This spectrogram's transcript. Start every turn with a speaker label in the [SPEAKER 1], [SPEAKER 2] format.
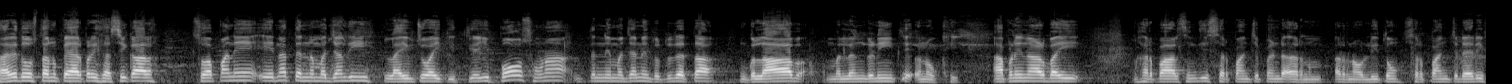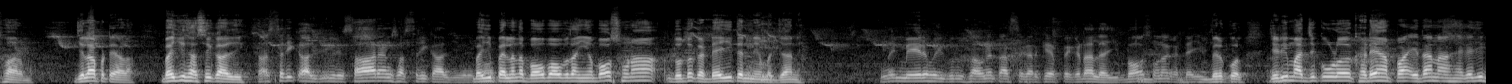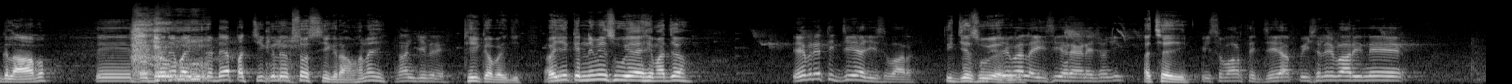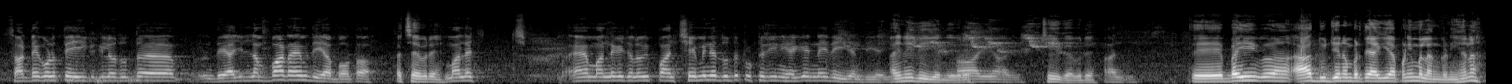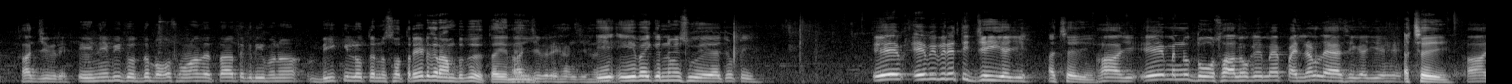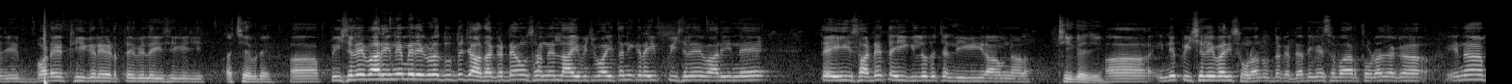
[SPEAKER 1] ਸਾਰੇ ਦੋਸਤਾਂ ਨੂੰ ਪਿਆਰ ਭਰੀ ਸਤਿ ਸ਼੍ਰੀ ਅਕਾਲ। ਸੋ ਆਪਾਂ ਨੇ ਇਹਨਾਂ ਤਿੰਨ ਮੱਝਾਂ ਦੀ ਲਾਈਵ ਚੁਆਈ ਕੀਤੀ ਹੈ ਜੀ। ਬਹੁਤ ਸੋਹਣਾ ਤਿੰਨੇ ਮੱਝਾਂ ਨੇ ਦੁੱਧ ਦਿੱਤਾ। ਗੁਲਾਬ ਮਲੰਗਣੀ ਤੇ ਅਨੋਖੀ। ਆਪਣੇ ਨਾਲ ਬਾਈ ਹਰਪਾਲ ਸਿੰਘ ਜੀ ਸਰਪੰਚ ਪਿੰਡ ਅਰਨ- ਅਰਨੌਲੀ ਤੋਂ ਸਰਪੰਚ ਡੈਰੀ ਫਾਰਮ ਜ਼ਿਲ੍ਹਾ ਪਟਿਆਲਾ। ਬਾਈ ਜੀ ਸਤਿ ਸ਼੍ਰੀ ਅਕਾਲ ਜੀ।
[SPEAKER 2] ਸਤਿ ਸ੍ਰੀ ਅਕਾਲ ਜੀ ਵੀਰੇ ਸਾਰਿਆਂ ਨੂੰ ਸਤਿ ਸ੍ਰੀ ਅਕਾਲ ਜੀ ਵੀਰੇ।
[SPEAKER 1] ਬਾਈ ਜੀ ਪਹਿਲਾਂ ਤਾਂ ਬਹੁਤ ਬਹੁਤ ਵਧਾਈਆਂ ਬਹੁਤ ਸੋਹਣਾ ਦੁੱਧ ਕੱਢਿਆ ਜੀ ਤਿੰਨੇ ਮੱਝਾਂ ਨੇ।
[SPEAKER 2] ਨਹੀਂ ਮੇਰ ਹੋਈ ਗੁਰੂ ਸਾਹਿਬ ਨੇ ਤਰਸ ਕਰਕੇ ਆਪੇ ਕਢਾ ਲਿਆ ਜੀ। ਬਹੁਤ ਸੋਹਣਾ ਕੱਢਿਆ ਜੀ।
[SPEAKER 1] ਬਿਲਕੁਲ। ਜਿਹੜੀ ਮੱਝ ਕੋਲ ਖੜਿਆ ਆਪਾਂ ਇਹਦਾ ਨਾਮ ਹੈਗਾ ਜੀ ਗੁਲਾਬ। ਤੇ ਦੁੱਧ ਨੇ ਬਾਈ ਜੀ ਕੱਢਿਆ 25 ਕਿਲੋ 180 ਗ੍ਰਾਮ ਹਨਾ ਜੀ?
[SPEAKER 2] ਹਾਂਜੀ ਵੀਰੇ।
[SPEAKER 1] ਠੀਕ ਆ ਬਾਈ ਜੀ। ਬਾਈ ਜੀ ਕਿੰਨੇਵੇਂ ਸੂਏ ਆ ਇਹ ਮੱਝ?
[SPEAKER 2] ਇਹ ਵੀਰੇ ਤੀਜੇ ਆ ਜੀ ਇਸ ਵਾਰ।
[SPEAKER 1] ਤੀਜੇ ਸੂਏ ਆ
[SPEAKER 2] ਜੀ। ਮੈਂ ਲਈ ਸੀ ਹਰਿਆਣੇ ਚੋਂ ਜੀ।
[SPEAKER 1] ਅੱਛਾ ਜੀ।
[SPEAKER 2] ਇਸ ਵਾਰ ਤੀਜੇ ਆ। ਪਿਛਲੇ ਵਾਰੀ ਨੇ ਸਾਡੇ ਕੋਲ 23 ਕਿਲੋ ਦੁੱਧ ਦਿਆ ਜੀ। ਲੰਬਾ ਟਾਈਮ ਦਿਆ ਬਹੁਤਾ।
[SPEAKER 1] ਅੱਛਾ ਵੀਰੇ।
[SPEAKER 2] ਮੰਨ ਲੈ ਐ ਮੰਨ ਕੇ ਚਲੋ ਵੀ 5-6 ਮਹੀਨੇ ਦੁੱਧ ਟੁੱਟਦੀ ਨਹੀਂ ਹੈਗੀ ਇੰਨਾ ਹੀ ਦੇਈ ਜਾਂਦੀ ਹੈ ਜੀ।
[SPEAKER 1] ਐਨੀ ਦੀ ਜਾਂਦੀ ਵੀਰੇ।
[SPEAKER 2] ਹਾਂ ਜੀ ਹਾਂ ਜੀ।
[SPEAKER 1] ਠੀਕ ਆ ਵੀਰੇ।
[SPEAKER 2] ਹਾਂਜੀ।
[SPEAKER 1] ਤੇ ਬਾਈ ਆ ਦੂਜੇ ਨੰਬਰ ਤੇ ਆ ਗਈ ਆਪਣੀ ਮਲੰਗਣੀ ਹੈ ਨਾ?
[SPEAKER 2] ਹਾਂਜੀ ਵੀਰੇ।
[SPEAKER 1] ਇਹਨੇ ਵੀ ਦੁੱਧ ਬਹੁਤ ਸੋਹਣਾ ਦਿੱਤਾ ਤਕਰੀਬਨ 20 ਕਿਲੋ 363 ਗ੍ਰਾਮ ਦੁੱਧ ਦਿੱਤਾ ਇਹਨੇ
[SPEAKER 2] ਹਾਂਜੀ ਵੀਰੇ ਹਾਂਜੀ ਹਾਂਜੀ।
[SPEAKER 1] ਇਹ ਇਹ ਬਾਈ ਕਿੰਨੇਵੇਂ ਸੂਏ ਆ ਝੋਟੀ?
[SPEAKER 2] ਇਹ ਇਹ ਵੀ ਵੀਰੇ ਤੀਜੇ ਹੀ ਹੈ ਜੀ।
[SPEAKER 1] ਅੱਛਾ ਜੀ।
[SPEAKER 2] ਹਾਂ ਜੀ ਇਹ ਮੈਨੂੰ 2 ਸਾਲ ਹੋ ਗਏ ਮੈਂ ਪਹਿਲਣ ਲਿਆ ਸੀਗਾ ਜੀ ਇਹ।
[SPEAKER 1] ਅੱਛਾ ਜੀ।
[SPEAKER 2] ਹਾਂ ਜੀ ਬੜੇ ਠੀਕ ਰੇਟ ਤੇ ਵੀ ਲਈ ਸੀਗੀ ਜੀ।
[SPEAKER 1] ਅੱਛਾ ਵੀਰੇ।
[SPEAKER 2] ਹਾਂ ਪਿਛਲੇ ਵਾਰੀ ਨੇ ਮੇਰੇ ਕੋਲੇ ਦੁੱਧ ਜ਼ਿਆਦਾ ਕੱਢਿਆ ਹੁਣ ਸਾਨੇ ਲਾਈਵ ਚਵਾਈ ਤਾਂ ਨਹੀਂ ਕਰਾਈ। ਪਿਛਲੇ ਵਾਰੀ ਨੇ 23 23.5 ਕਿਲੋ ਤੇ ਚੱਲੀ ਗਈ ਆਰਾਮ ਨਾਲ।
[SPEAKER 1] ਠੀਕ ਹੈ ਜੀ।
[SPEAKER 2] ਹਾਂ ਇਹਨੇ ਪਿਛਲੇ ਵਾਰੀ ਸੋਹਣਾ ਦੁੱਧ ਕੱਢਿਆ ਸੀਗਾ ਇਸ ਵਾਰ ਥੋੜਾ ਜਿਹਾ ਇਹ ਨਾ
